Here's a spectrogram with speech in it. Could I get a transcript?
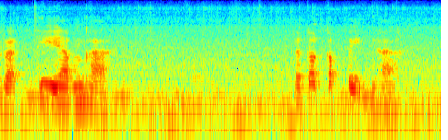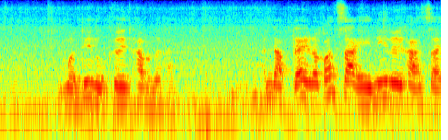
กระเทียมค่ะ แล้วก็กะปิค่ะ เหมือนที่หนูเคยทำเลยค่ะ อันดับแรกเราก็ใส่นี่เลยค่ะ ใส่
